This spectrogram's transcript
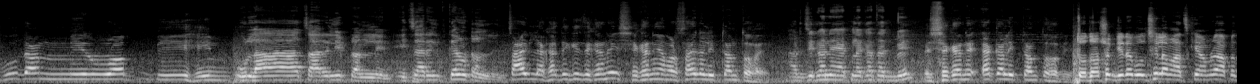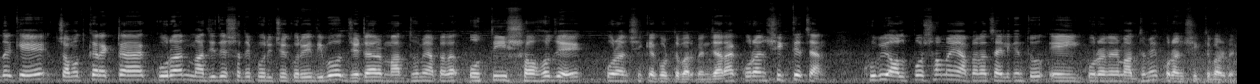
হুদাম মির হিম উলা চার লিপ টানলেন। এই চার লিপ কেন টানলেন? চার লেখা দেখি যেখানে সেখানে আমার চার লিপ টানতে হয়। আর যেখানে এক লেখা থাকবে? সেখানে এক লিপ টানতে হবে। তো দর্শক যেটা বলছিলাম আজকে আমরা আপনাদেরকে চমৎকার একটা কোরআন মাজিদের সাথে পরিচয় করিয়ে দিব যেটার মাধ্যমে আপনারা অতি সহজে কোরআন শিক্ষা করতে পারবেন। যারা কোরআন শিখতে চান খুবই অল্প সময়ে আপনারা চাইলে কিন্তু এই কোরআনের মাধ্যমে কোরআন শিখতে পারবেন।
